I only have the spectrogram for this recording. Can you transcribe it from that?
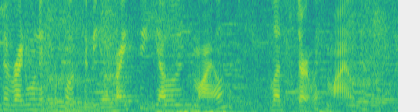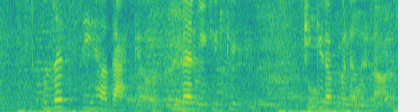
the red one is supposed to be spicy, yellow is mild. Let's start with mild. Let's see how that goes. And then we can kick, kick it up another notch.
